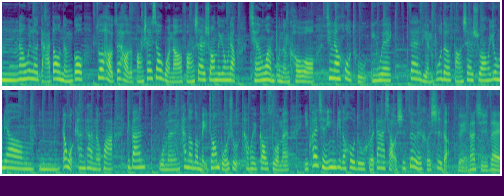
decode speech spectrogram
嗯，那为了达到能够做好最好的防晒效果呢，防晒霜的用量千万不能抠哦，尽量厚涂。因为在脸部的防晒霜用量，嗯，让我看看的话，一般我们看到的美妆博主他会告诉我们，一块钱硬币的厚度和大小是最为合适的。对，那其实，在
